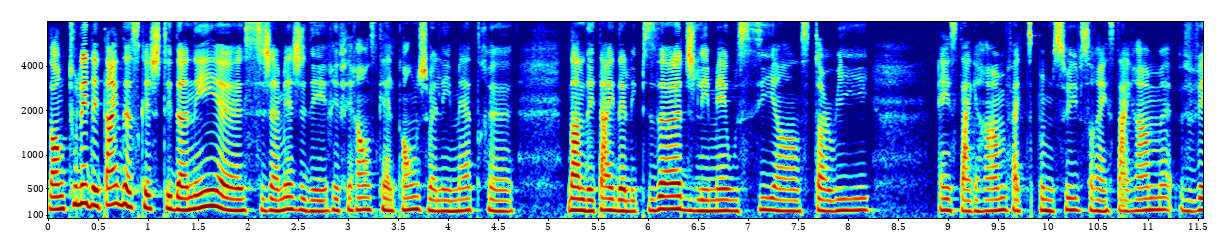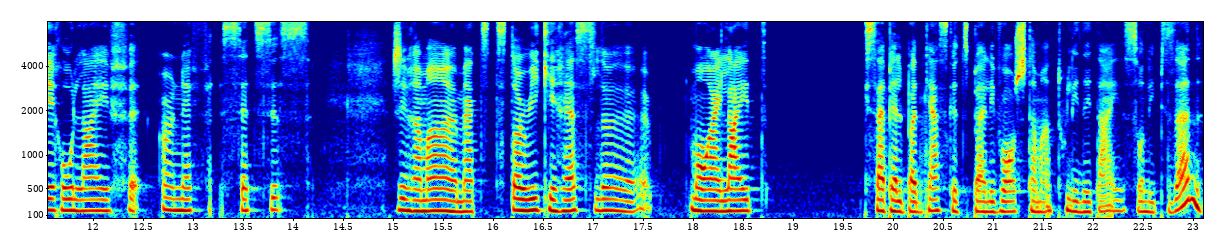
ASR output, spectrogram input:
Donc tous les détails de ce que je t'ai donné, euh, si jamais j'ai des références quelconques, je vais les mettre dans le détail de l'épisode. Je les mets aussi en story Instagram. Fait que tu peux me suivre sur Instagram, VeroLife1976. J'ai vraiment ma petite story qui reste là, mon highlight qui s'appelle podcast que tu peux aller voir justement tous les détails sur l'épisode.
